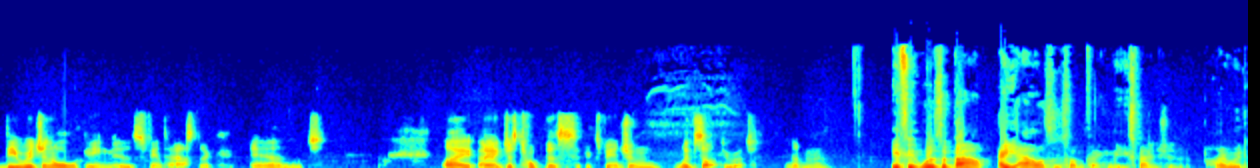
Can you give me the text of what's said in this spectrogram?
the original game is fantastic, and I I just hope this expansion lives up to it. You know, If it was about eight hours or something, the expansion, I would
